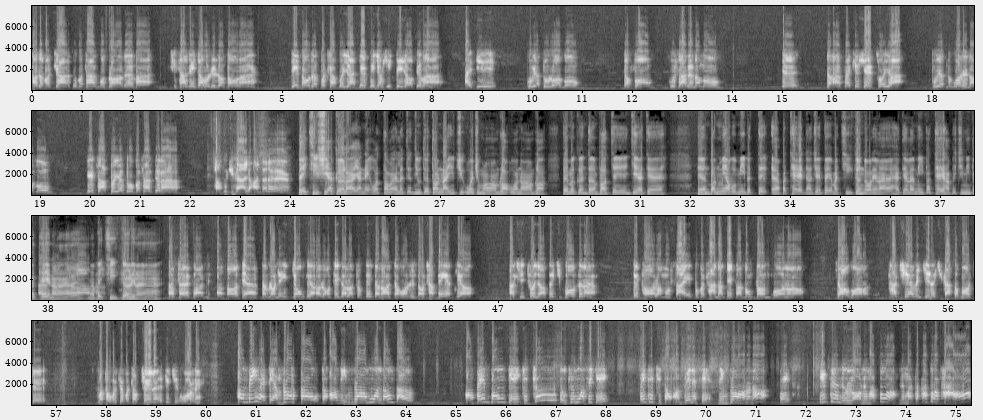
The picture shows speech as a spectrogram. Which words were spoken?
Họ đã họ cha tôi bắt thang một lo đấy mà chỉ sáng đây tao hồi nó to đó. Để tao đã bắt sắp bây giờ chè phải nhau xịt tiền rồi thế mà. Ai đi, cú ya tu lo mô. Tóc phong, cú sa để nó mô. Thì đó application thôi à. Cú ya tu lo để nó mô. ये चाकलोया तो पठान ते ना ถ้าผู้ชิกายหันเด้อเฮ้ยที่เสียเกิดอะไรอย่างนี้ว่าตัอะไรจะอยู่ตัวตอนไนจิว่จุ๋มอมรอวานอมรอเปมื่อเกินเติมรอเจเจเจเอ็บนเมียวมีประเทศประเทศนะเจไปมาฉีกเกินก็เลยละหาแต่ละมีประเทศหาไปจีมีประเทศนะละมาไปฉีกเกินเลยละตั้งแต่ก่อนต่อแต่ตำรวจนี่จงเที่ยวรอเจก็รอจบที่ตลอดจะเอาหรือต่อชาเต้เที่ยวอาฉีพช่วยไปฉีบอสนะ cái thọ là một sai bố có thằng tôm qua là cho bỏ thằng chia mình chỉ nó chỉ cả có mò chế mà thôi chứ mà chọc chế này, thì chịu qua này. Ông đi hay tiền lo tao cho có gì lo mua đâu tao ở bên bông chế chứ chú tụi kia mua sẽ chế ấy chỉ tao còn bên này sẽ niềm lo rồi nó thì ít tiền nữa lo nhưng mà to nhưng cả to thảo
